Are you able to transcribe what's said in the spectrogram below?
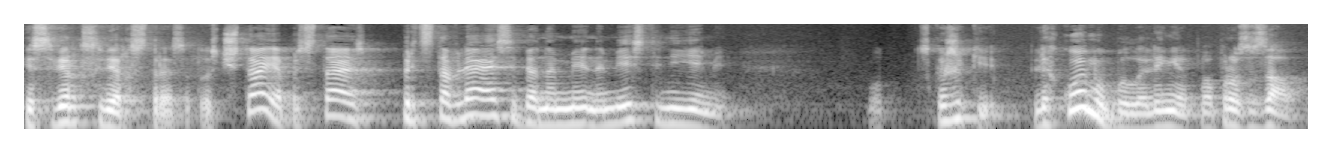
и сверх-сверхстресса. То есть читая, я представляю, себя на, на месте Неемии. Вот скажи, легко ему было или нет? Вопрос в зал.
